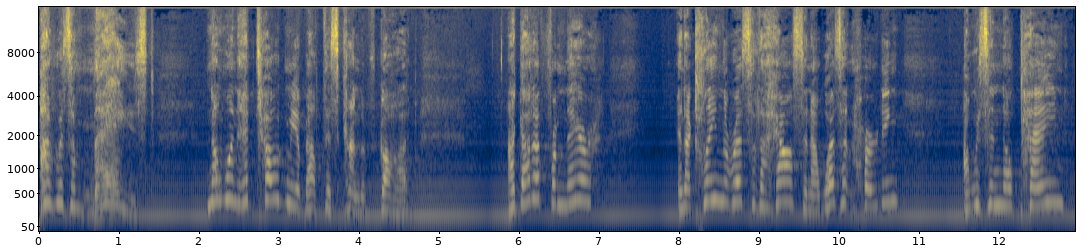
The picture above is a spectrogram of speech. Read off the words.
I was amazed. No one had told me about this kind of God. I got up from there and I cleaned the rest of the house and I wasn't hurting. I was in no pain.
